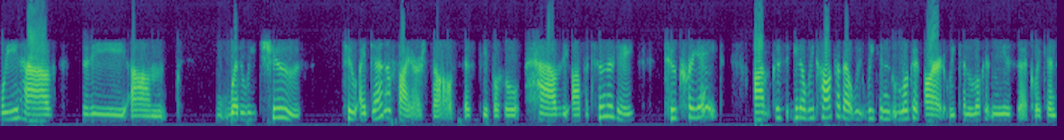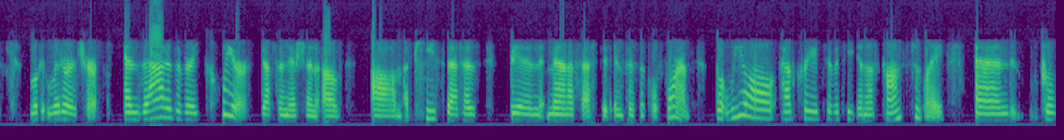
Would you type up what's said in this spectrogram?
we have the um, whether we choose to identify ourselves as people who have the opportunity to create. Because um, you know we talk about we, we can look at art, we can look at music, we can look at literature, and that is a very clear definition of um, a piece that has been manifested in physical form. But we all have creativity in us constantly, and for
